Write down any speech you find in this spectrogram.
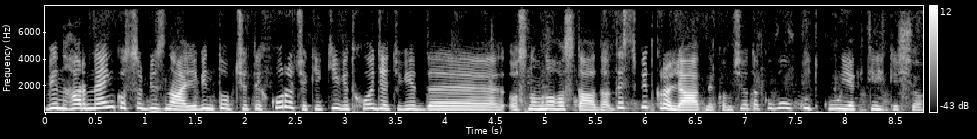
Він гарненько собі знає, він топче тих курочок, які відходять від е, основного стада, десь під кролятником, чи такого в кутку, як тільки що.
